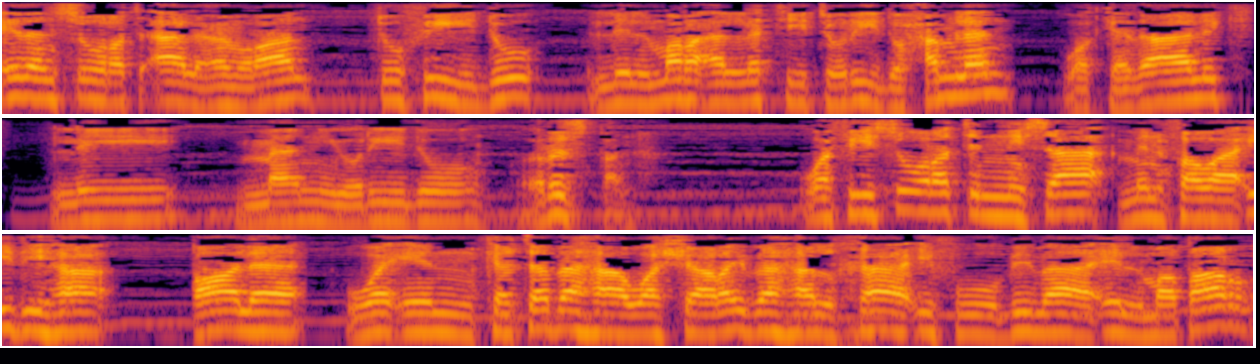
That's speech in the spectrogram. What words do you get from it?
إذا سورة آل عمران تفيد للمرأة التي تريد حملا وكذلك لمن يريد رزقا. وفي سورة النساء من فوائدها قال وإن كتبها وشربها الخائف بماء المطر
